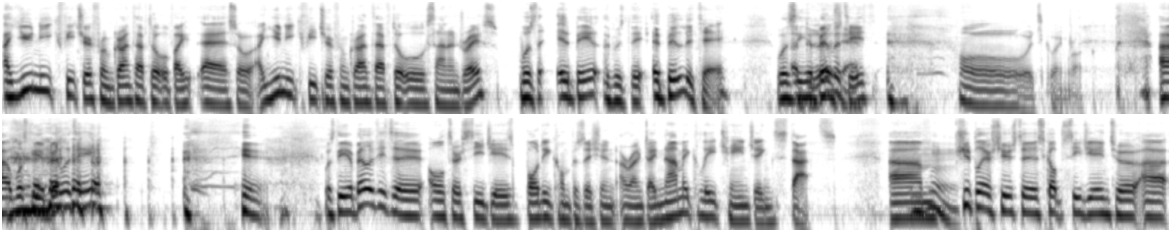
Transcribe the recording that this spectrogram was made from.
A unique feature from Grand Theft Auto, uh, so a unique feature from Grand Theft Auto San Andreas was the abi- was the ability was the ability. Ability. oh, it's going wrong. Uh, was the ability was the ability to alter CJ's body composition around dynamically changing stats. Um, Should players choose to sculpt CJ into a,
